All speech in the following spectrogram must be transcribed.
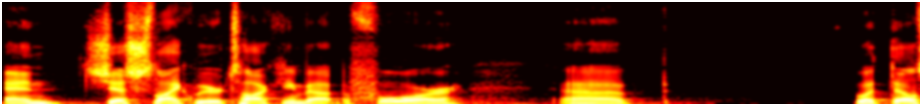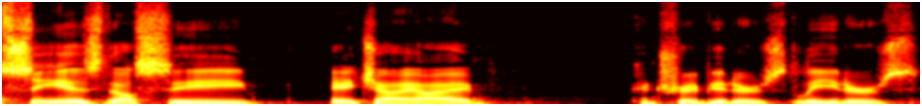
and just like we were talking about before, uh, what they'll see is they'll see HII contributors, leaders,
